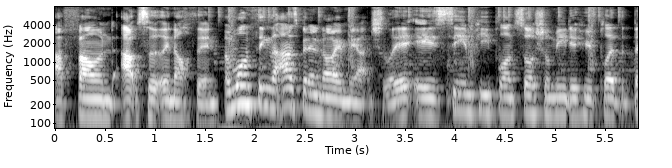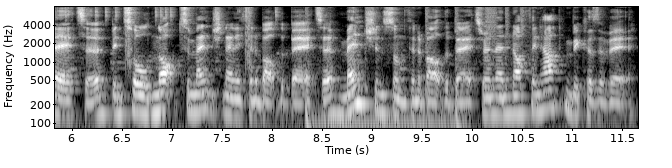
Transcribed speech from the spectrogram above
I've found absolutely nothing. And one thing that has been annoying me actually is seeing people on social media who played the beta, been told not to mention anything about the beta, mention something about the beta, and then nothing happened because of it.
